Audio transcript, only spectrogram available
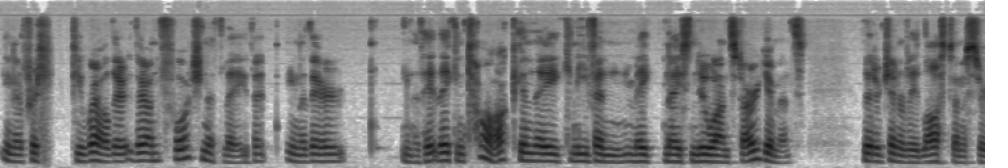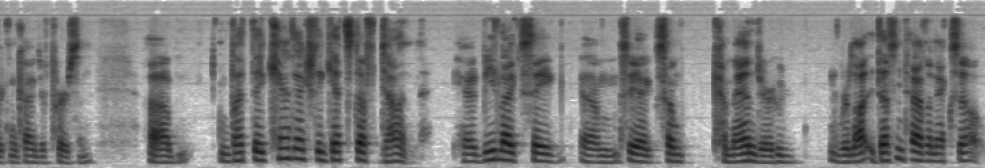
you know, pretty well. They're they're unfortunately that you know they're you know they, they can talk and they can even make nice nuanced arguments that are generally lost on a certain kind of person um, but they can't actually get stuff done. It'd be like say, um, say some commander who rely, doesn't have an XO.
